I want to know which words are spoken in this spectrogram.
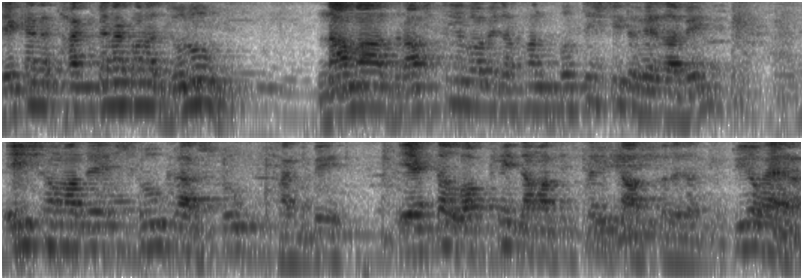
যেখানে থাকবে না কোনো জুলুম, নামাজ রাষ্ট্রীয়ভাবে যখন প্রতিষ্ঠিত হয়ে যাবে, এই সমাজে সুখ আর সুখ থাকবে। এই একটা লক্ষ্যেই জামাত ইসলামী কাজ করে যাচ্ছে। প্রিয় ভাইয়েরা,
